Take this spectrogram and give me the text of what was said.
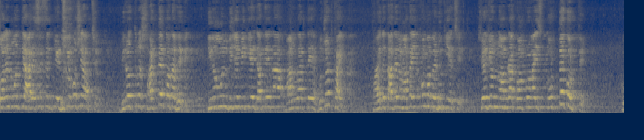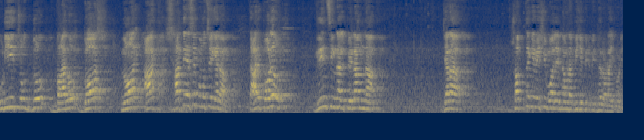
দলের মধ্যে আরএসএস এর কে ঢুকে বসে আছে। বৃহত্তর স্বার্থের কথা ভেবে তৃণমূল বিজেপিকে যাতে না বাংলাতে হোঁচট খায়, হয়তো তাদের মাথায় এরকম ভাবে ঢুকিয়েছে। সেই জন্য আমরা কম্প্রোমাইজ করতে করতে কুড়ি, চোদ্দ, বারো, দশ, নয়, আট সাথে এসে পৌঁছে গেলাম। তারপরেও গ্রিন সিগন্যাল পেলাম না। যারা সব থেকে বেশি বলেন আমরা বিজেপির বিরুদ্ধে লড়াই করি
